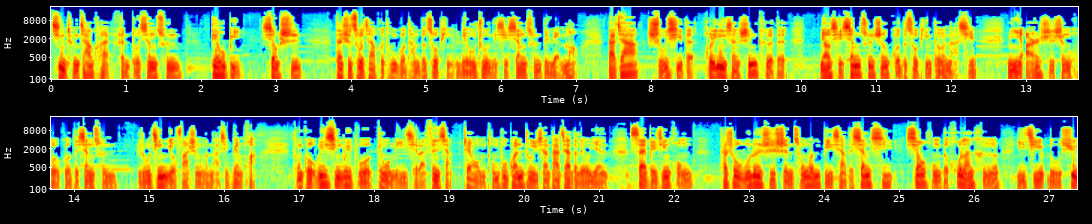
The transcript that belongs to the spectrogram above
进程加快，很多乡村凋敝。消失，但是作家会通过他们的作品留住那些乡村的原貌。大家熟悉的或者印象深刻的描写乡村生活的作品都有哪些？你儿时生活过的乡村，如今又发生了哪些变化？通过微信、微博跟我们一起来分享。这样，我们同步关注一下大家的留言。塞北惊鸿他说：“无论是沈从文笔下的湘西、萧红的呼兰河，以及鲁迅。”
